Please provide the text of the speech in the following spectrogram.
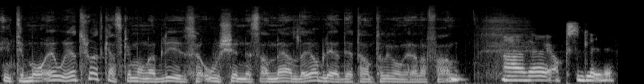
inte må- jag tror att ganska många blir så okynnesanmälda. Jag blev det ett antal gånger i alla fall. Ja, det har jag också blivit.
